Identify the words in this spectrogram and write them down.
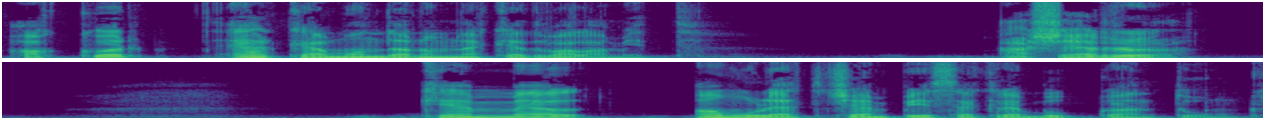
Akkor el kell mondanom neked valamit. Asherről? Kemmel amulett csempészekre bukkantunk.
